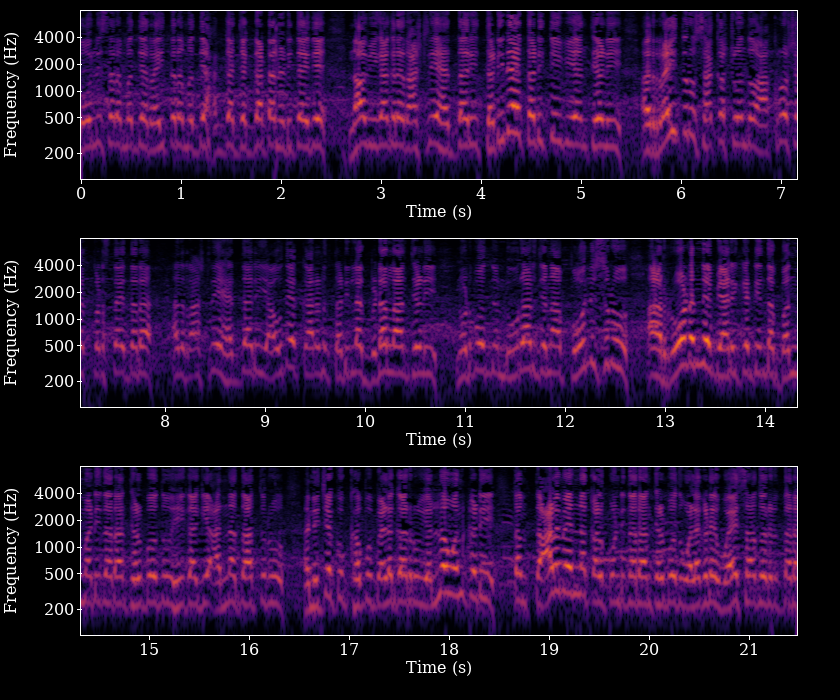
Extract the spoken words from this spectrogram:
ಪೊಲೀಸರ ಮಧ್ಯೆ, ರೈತರ ಮಧ್ಯೆ ಹಗ್ಗ ಜಗ್ಗಾಟ ನಡೀತಾ ಇದೆ. ನಾವು ಈಗಾಗಲೇ ರಾಷ್ಟ್ರೀಯ ಹೆದ್ದಾರಿ ತಡಿದೇ ತಡಿತೀವಿ ಅಂತ ಹೇಳಿ ರೈತರು ಸಾಕಷ್ಟು ಒಂದು ಆಕ್ರೋಶ ಪಡಿಸ್ತಾ ಇದ್ದಾರೆ. ಆದ್ರೆ ರಾಷ್ಟ್ರೀಯ ಹೆದ್ದಾರಿ ಯಾವುದೇ ಕಾರಣಕ್ಕೆ ತಡಿಲಾಕ್ ಬಿಡಲ್ಲ ಅಂತ ಹೇಳಿ ನೋಡಬಹುದು ನೂರಾರು ಜನ ಪೊಲೀಸರು ಆ ರೋಡ್ ಅನ್ನೇ ಬ್ಯಾರಿಕೇಡ್ ಇಂದ ಬಂದ್ ಮಾಡಿದ್ದಾರೆ ಅಂತ ಹೇಳ್ಬೋದು. ಹೀಗಾಗಿ ಅನ್ನದಾತರು, ನಿಜಕ್ಕೂ ಕಬ್ಬು ಬೆಳೆಗಾರರು ಎಲ್ಲೋ ಒಂದ್ ಕಡೆ ತಮ್ಮ ತಾಳ್ಮೆಯನ್ನ ಕಳ್ಕೊಂಡಿದ್ದಾರೆ ಅಂತ ಹೇಳ್ಬೋದು. ಒಳಗಡೆ ವಯಸ್ಸಾದವರು ಇರ್ತಾರ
